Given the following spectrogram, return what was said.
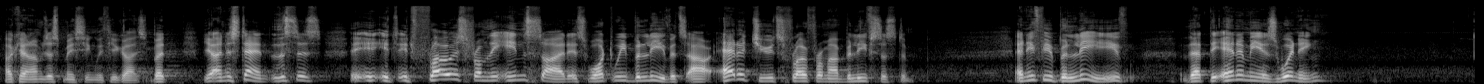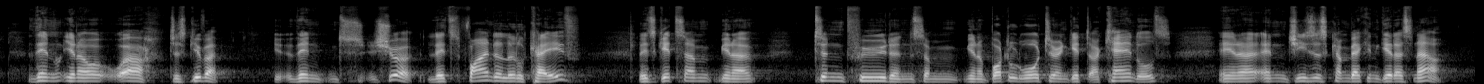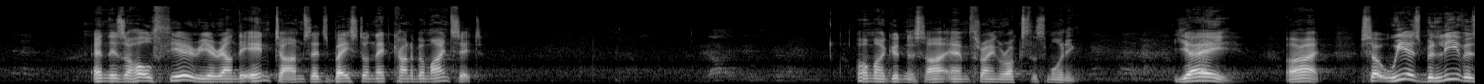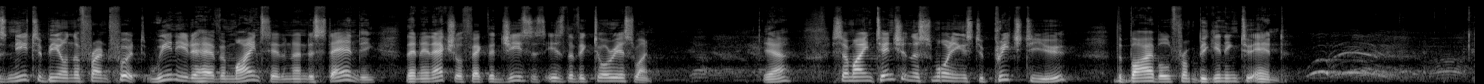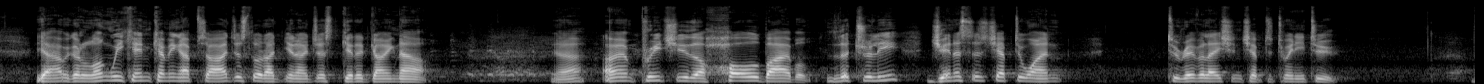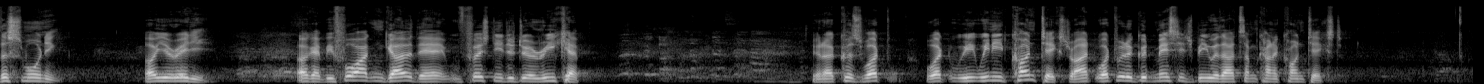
Okay, I'm just messing with you guys. But you understand, this is, it, it, flows from the inside. It's what we believe. It's our attitudes flow from our belief system. And if you believe that the enemy is winning, then, you know, well, just give up. Then, sure, let's find a little cave. Let's get some, you know, tinned food and some, you know, bottled water and get our candles, you know, and Jesus come back and get us now. And there's a whole theory around the end times that's based on that kind of a mindset. Oh my goodness, I am throwing rocks this morning. Yay. All right. So, we as believers need to be on the front foot. We need to have a mindset and understanding that, in actual fact, that Jesus is the victorious one. Yeah? So, my intention this morning is to preach to you the Bible from beginning to end. Yeah, we've got a long weekend coming up, so I just thought I'd, you know, just get it going now. Yeah, I'm going to preach you the whole Bible, literally Genesis chapter 1 to Revelation chapter 22. This morning. Are you ready? Okay, before I can go there, we first need to do a recap. You know, because what, what we, we need context, right? What would a good message be without some kind of context?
